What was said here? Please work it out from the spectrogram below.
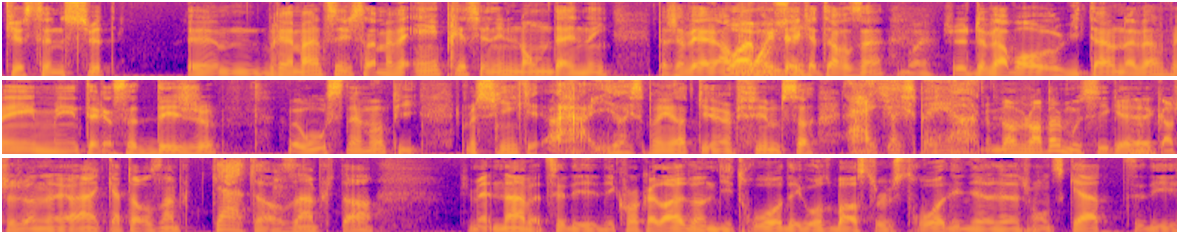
que c'était une suite euh, vraiment, tu sais, ça m'avait impressionné le nombre d'années. Parce que j'avais en Ouais, moins de aussi. 14 ans. Ouais. Je devais avoir 8 ans ou 9 ans. Je m'intéressais déjà euh, au cinéma. Puis je me souviens que, ah, aïe, c'est bien hot qu'il y a un film, ça. Aïe, c'est bien hot. Non, je me rappelle moi aussi que Mm. quand j'étais jeune, euh, hein, 14 ans plus 14 ans plus tard. Puis maintenant, ben, tu sais, des, des Crocodile Dundee 3, des Ghostbusters 3, des Indiana Jones 4, tu sais, des,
